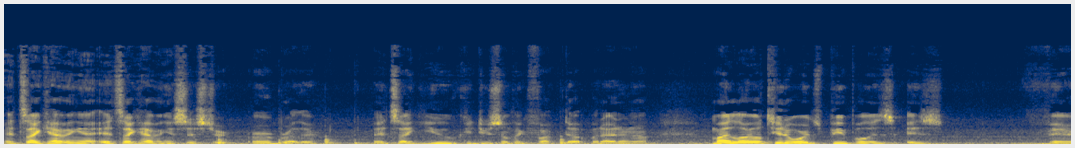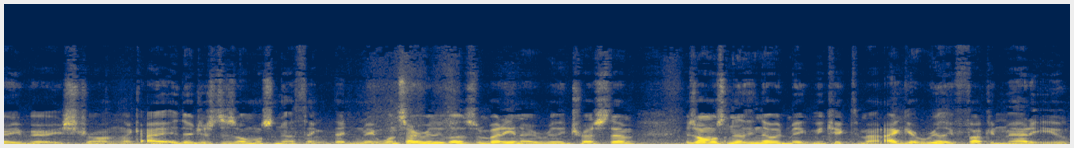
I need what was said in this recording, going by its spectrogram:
it's like having a it's like having a sister or a brother. It's like you could do something fucked up, but I don't know. My loyalty towards people is is very very strong. Like I, there just is almost nothing that may, once I really love somebody and I really trust them, there's almost nothing that would make me kick them out. I get really fucking mad at you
